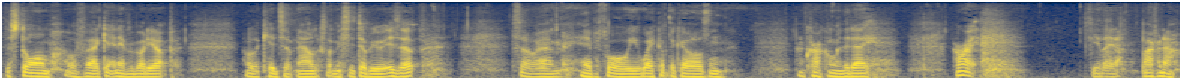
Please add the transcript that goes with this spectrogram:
the storm of uh, getting everybody up. All the kids up now. Looks like Mrs. W is up. So um, yeah, before we wake up the girls and, and crack on with the day. All right. See you later. Bye for now.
